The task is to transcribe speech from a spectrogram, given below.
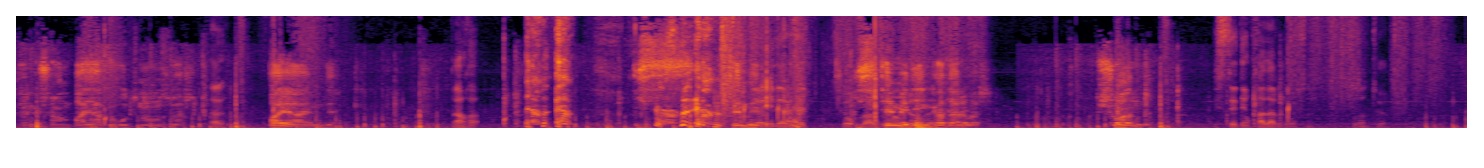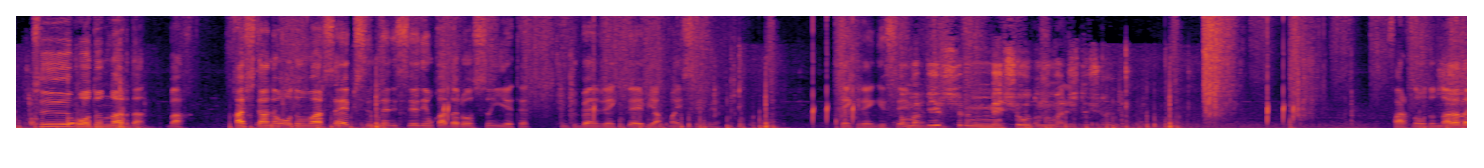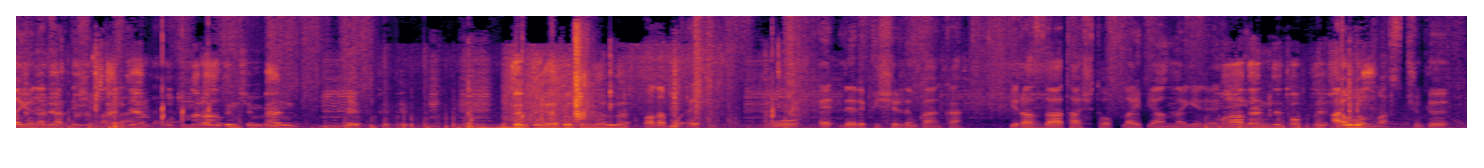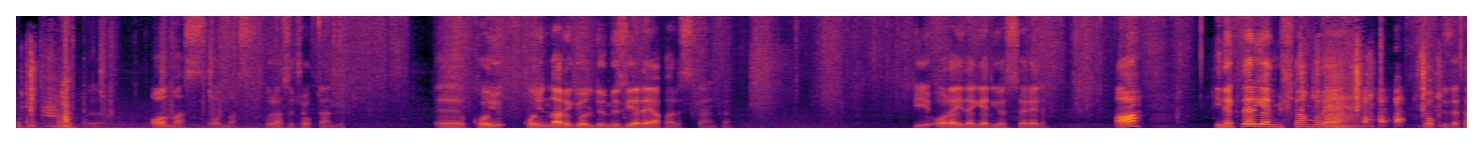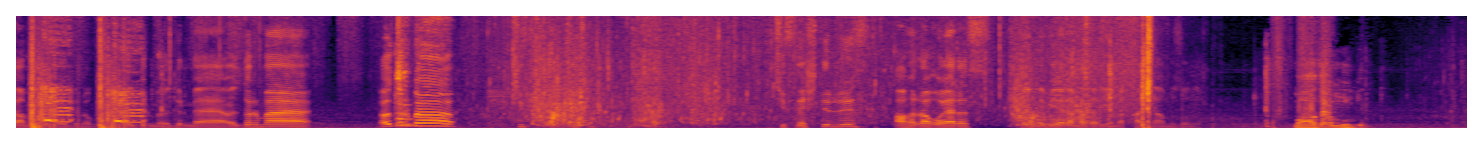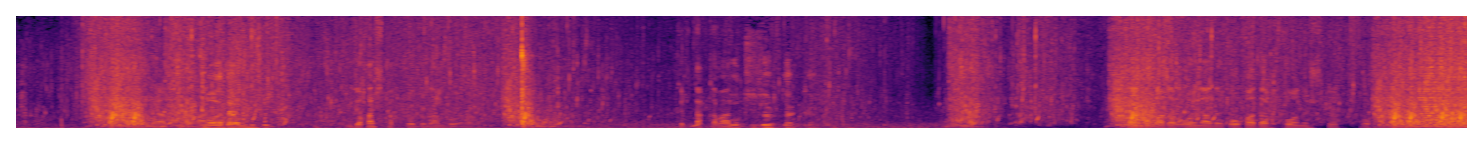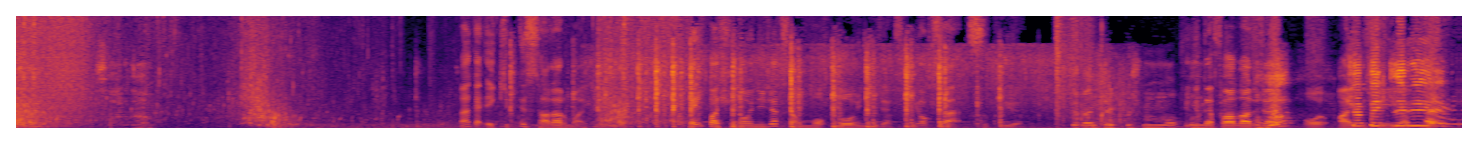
Kanka şu an bayağı bir odunumuz var. Evet. Bayağı hem de. Kanka ya İstemediğin, ileride çok lazım istemediğin olacak kadar var. Şu anda. İstediğim kadar da olsun. Sıkıntı yok. Tüm odunlardan. Bak. Kaç tane odun varsa hepsinden istediğim kadar olsun yeter. Çünkü ben renkli ev yapmayı seviyorum. Tek rengi sevmiyorum. Ama bir sürü meşe odunu var işte şu an. Farklı odunlara da yönel kardeşim. Sen diğer odunları aldığın için ben be, be, be, be, beyaz odunlarla Valla bu et, bu etleri pişirdim kanka. Biraz daha taş toplayıp yanına geleceğim. Madende topla işte. Ay Olur. olmaz. Çünkü e, olmaz, olmaz. Burası çok dandik. E, koy, koyunları gördüğümüz yere yaparız kanka. Bir orayı da gel gösterelim. Ah! İnekler gelmiş lan buraya. Çok güzel. Tamam öldürme öldürme. bunu. Öldürme öldürme öldürme. Öldürme. Çift, çift- çiftleştiririz. Ahıra koyarız. Belli bir yere kadar yemek kaynağımız olur. Maden buldum. Yapma. Maden buldum. Video kaç dakika oldu lan bu arada? 40 dakika var mı? 34 dakika. O kadar oynadık, o kadar konuştuk, o kadar. Ama. Kanka ekipli sarar mı? Tek başına oynayacaksan modlu oynayacaksın. Yoksa sıkıyor. İşte ben tek başıma modda Çünkü defalarca Aha! o aynı şeyi yap. Köpekleri!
